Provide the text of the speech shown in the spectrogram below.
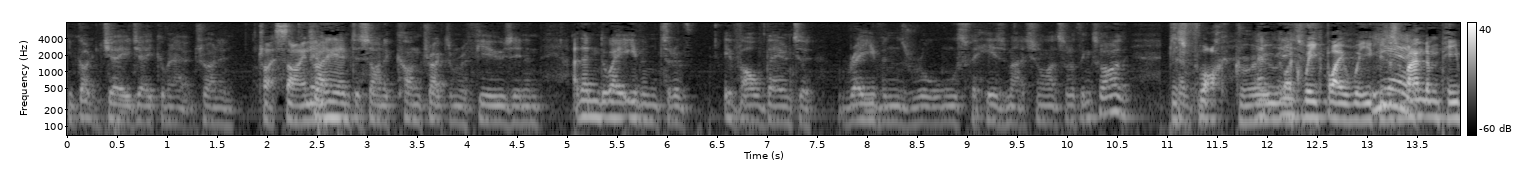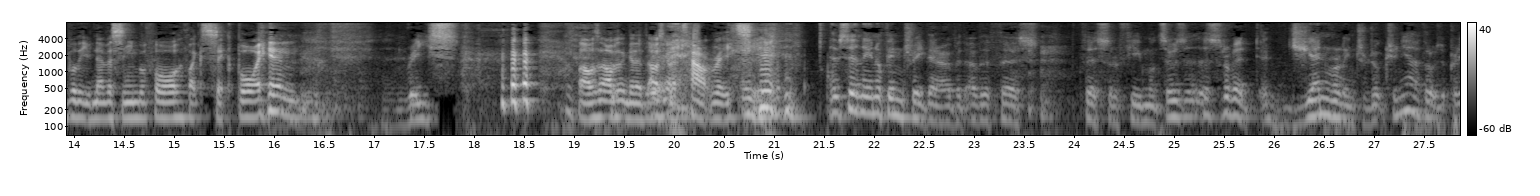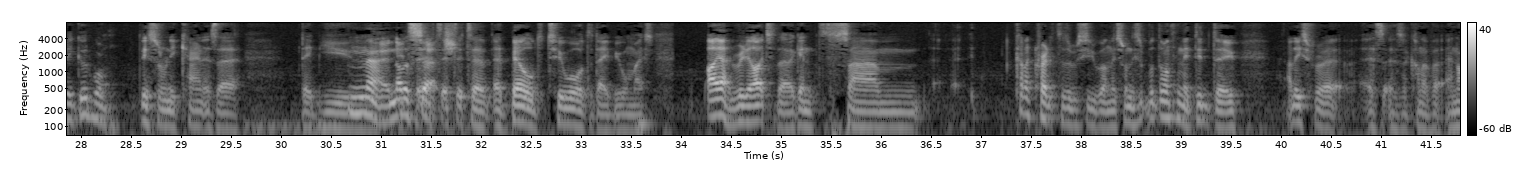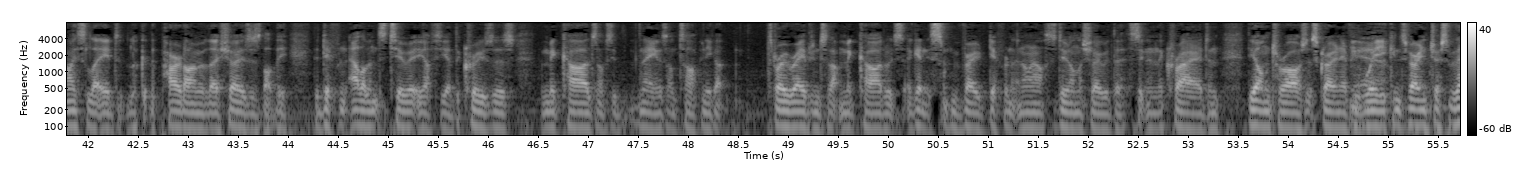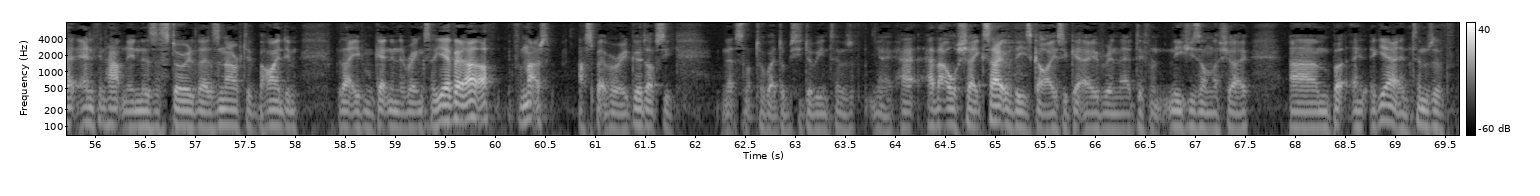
you've got JJ coming out trying to Try to sign trying him to sign a contract and refusing, and, and then the way it even sort of evolved there into Ravens rules for his match and all that sort of thing. So I His so- flock grew and like week by week. with Just random people that you've never seen before, like Sick Boy and Reese. Well, I wasn't, I wasn't gonna I was gonna tout Reese. There was certainly enough intrigue there over over the first first sort of few months. It was a, a sort of a, a general introduction. Yeah, I thought it was a pretty good one. This doesn't really count as a debut. No, not it's as a, such. It's, it's a, a build towards a debut almost. Oh yeah, I really liked it though. Again, some uh, kind of credit to the WCW on this one. This, but the one thing they did do, at least for a, as, as a kind of a, an isolated look at the paradigm of their shows, is like the, the different elements to it. You obviously had the cruisers, the mid cards, obviously the names on top, and you got throw Raven into that mid card, which again is something very different than anyone else is doing on the show with the sitting in the crowd and the entourage that's growing every Yeah. week. And it's very interesting. Without anything happening, there's a story, there's a narrative behind him without even getting in the ring. So yeah, very, I, I, from that aspect, very good. Obviously, let's not talk about WCW in terms of you know how, how that all shakes out with these guys who get over in their different niches on the show. Um, but uh, yeah, in terms of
